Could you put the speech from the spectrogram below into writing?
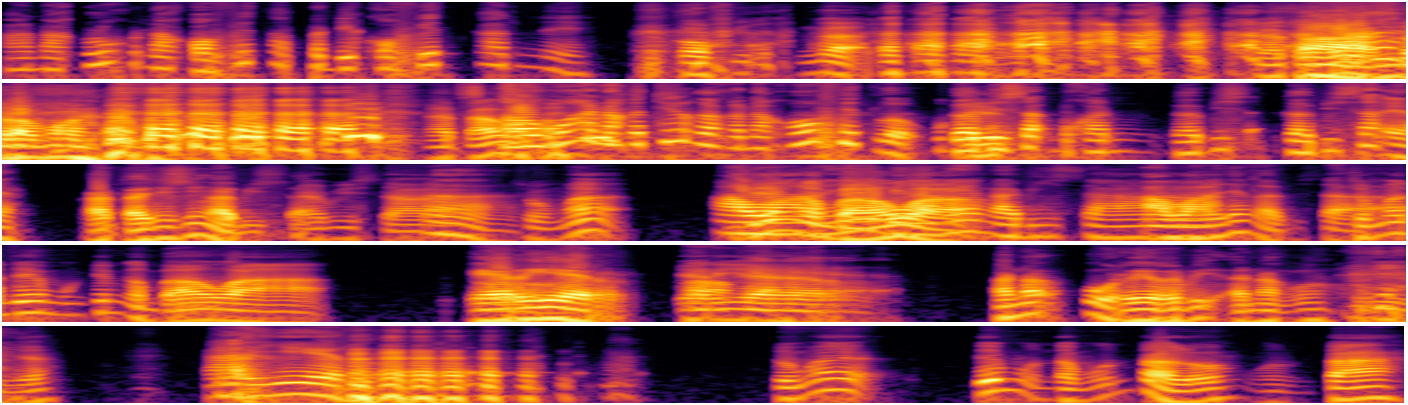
anak lu kena covid apa di covid kan nih? Covid enggak. Enggak tahu. Ah, Androm. Enggak tahu. Tahu gua anak kecil gak kena covid lo. Gak Iya. bisa bukan gak bisa gak bisa ya. Katanya sih nggak bisa. Nggak bisa. Nah. Cuma Awalnya ngebawa. bilangnya nggak bisa. Awalnya gak bisa. cuma dia mungkin ngebawa Carrier. Oh, carrier. oke. Anak kurir Bi, anak lu. Iya. karir. Cuma dia muntah-muntah loh, muntah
